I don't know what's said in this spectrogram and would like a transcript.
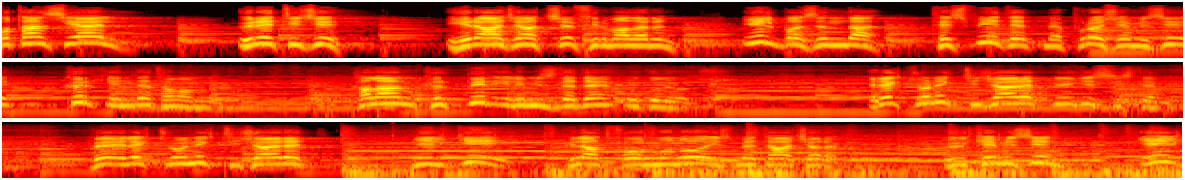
potansiyel üretici, ihracatçı firmaların il bazında tespit etme projemizi 40 ilde tamamladık. Kalan 41 ilimizde de uyguluyoruz. Elektronik ticaret bilgi sistemi ve elektronik ticaret bilgi platformunu hizmete açarak ülkemizin ilk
